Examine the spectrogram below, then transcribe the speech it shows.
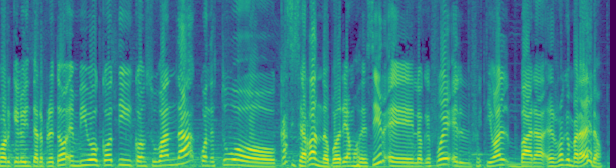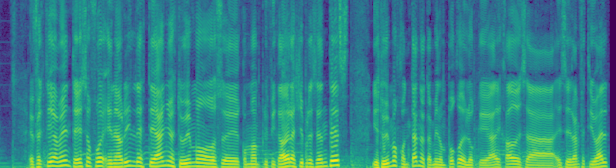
porque lo interpretó en vivo Coti con su banda, cuando estuvo casi cerrando, podríamos decir, eh, lo que fue el festival el Rock en Varadero. Efectivamente, eso fue en abril de este año. Estuvimos eh, como amplificador allí presentes y estuvimos contando también un poco de lo que ha dejado esa, ese gran festival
